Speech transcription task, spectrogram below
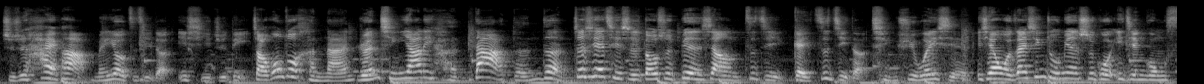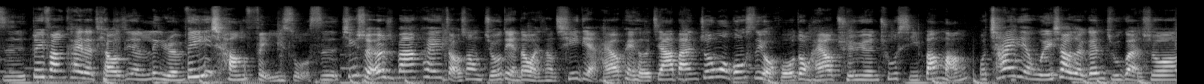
只是害怕没有自己的一席之地，找工作很难，人情压力很大，等等，这些其实都是变相自己给自己的情绪威胁。以前我在新竹面试过一间公司，对方开的条件令人非常匪夷所思，薪水二十八 K，早上九。点到晚上七点，还要配合加班。周末公司有活动，还要全员出席帮忙。我差一点微笑着跟主管说：“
